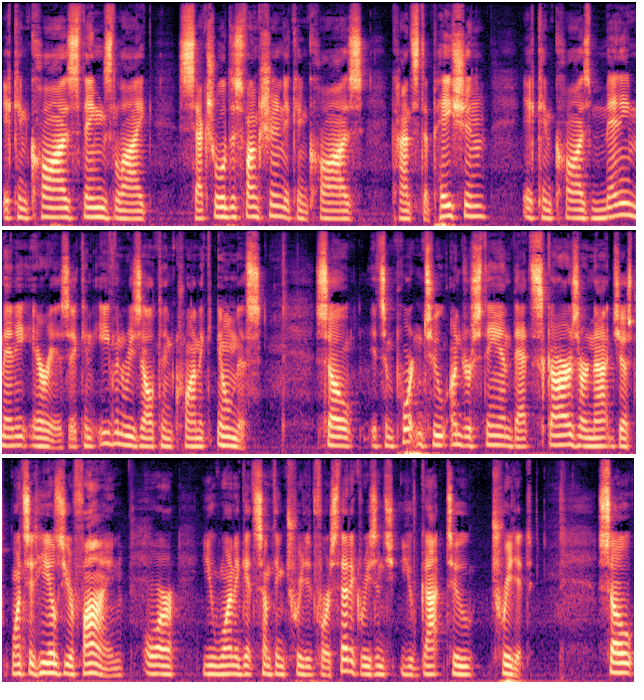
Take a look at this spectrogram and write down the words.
It can cause things like sexual dysfunction, it can cause constipation, it can cause many, many areas. It can even result in chronic illness. So it's important to understand that scars are not just once it heals, you're fine, or you want to get something treated for aesthetic reasons, you've got to treat it. So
